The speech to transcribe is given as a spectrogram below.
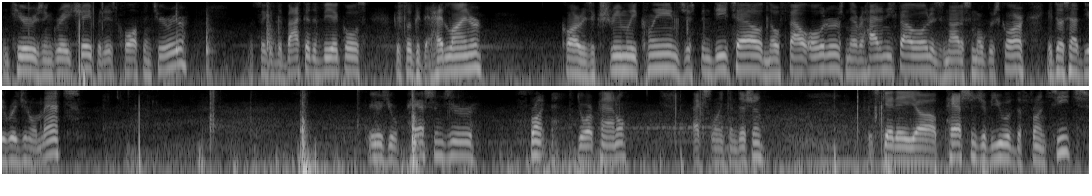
Interior is in great shape. It is cloth interior. Let's look at the back of the vehicles. Let's look at the headliner. Car is extremely clean. It's just been detailed. No foul odors. Never had any foul odors. It's not a smoker's car. It does have the original mats. Here's your passenger front door panel. Excellent condition. Let's get a uh, passenger view of the front seats.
